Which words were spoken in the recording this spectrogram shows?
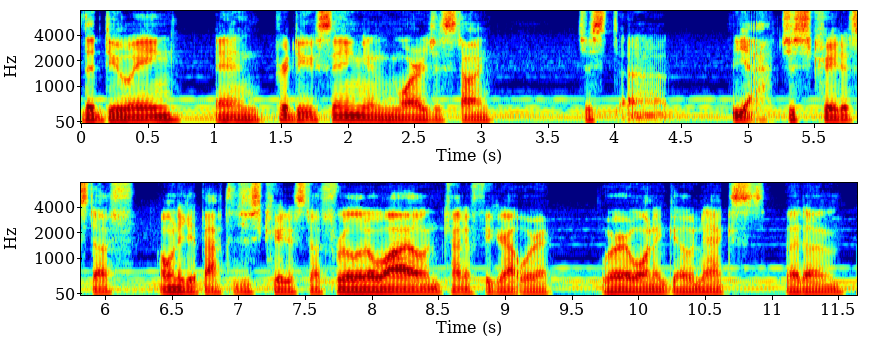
the doing and producing and more just on just uh yeah, just creative stuff. I want to get back to just creative stuff for a little while and kind of figure out where where I want to go next. But um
